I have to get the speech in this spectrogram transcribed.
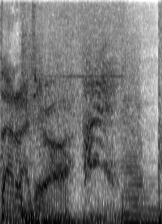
Авторадио.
